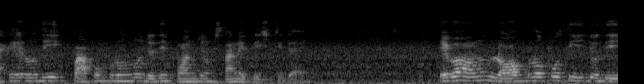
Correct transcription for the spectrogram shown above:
একের অধিক পাপগ্রহ যদি পঞ্চম স্থানে দৃষ্টি দেয়, এবং লগ্নপতি যদি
